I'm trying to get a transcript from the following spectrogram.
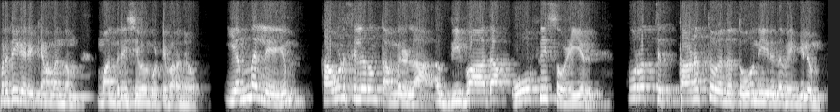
പ്രതികരിക്കണമെന്നും മന്ത്രി ശിവൻകുട്ടി പറഞ്ഞു. എം എൽ എയും കൗൺസിലറും തമ്മിലുള്ള വിവാദ ഓഫീസ് ഒഴിയൽ കുറച്ച് തണുത്തുവെന്ന് തോന്നിയിരുന്നുവെങ്കിലും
